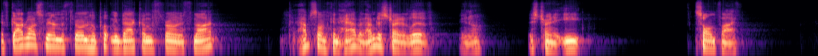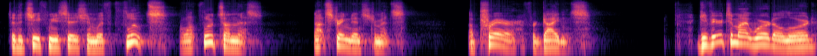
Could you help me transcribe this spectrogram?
If God wants me on the throne, he'll put me back on the throne. If not, Absalom can have it. I'm just trying to live, you know, just trying to eat. Psalm 5 to the chief musician with flutes. I want flutes on this, not stringed instruments. A prayer for guidance. Give ear to my word, O Lord.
